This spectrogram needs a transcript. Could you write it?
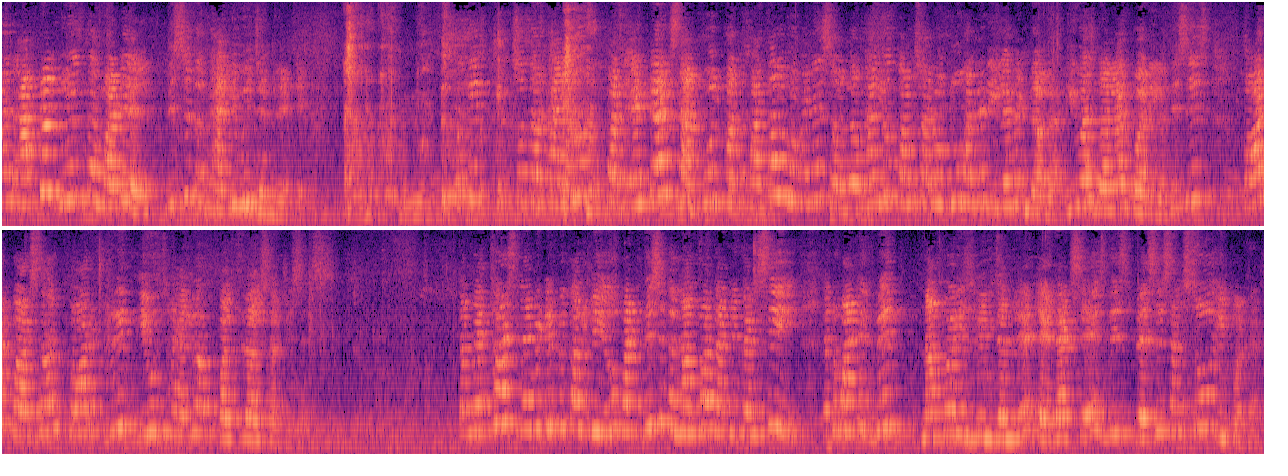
And after doing the model, this is the value we generated. okay, so the value for the entire sample for the Patal Bhubaneswar, the value comes around $211 US dollar per year. This is per person per trip use value of cultural services. The methods may be difficult to you, but this is the number that you can see that what a big number is being generated that says these places are so important.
